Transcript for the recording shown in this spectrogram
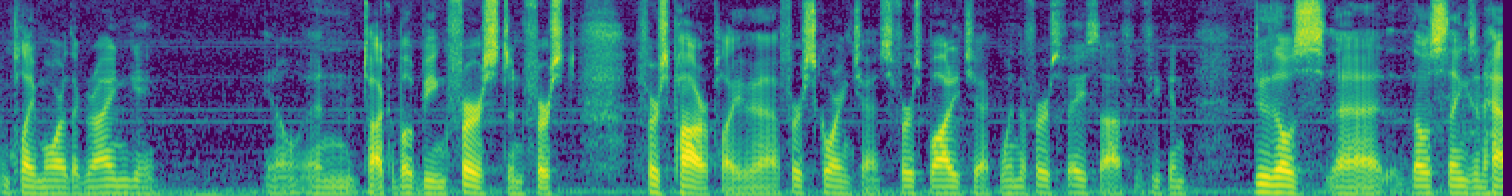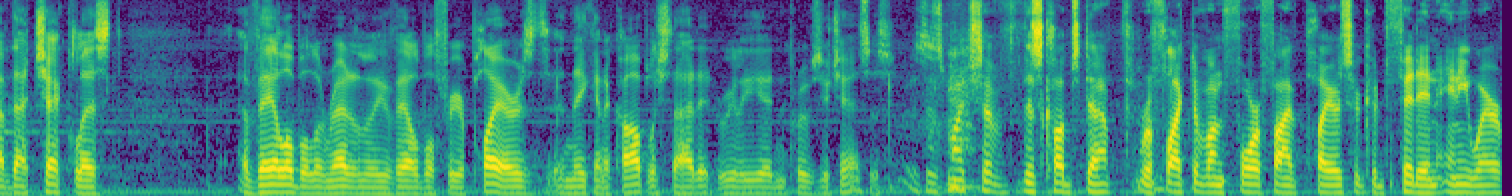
and play more of the grind game. You know, and talk about being first and first, first power play, uh, first scoring chance, first body check, win the first face-off. If you can do those uh, those things and have that checklist available and readily available for your players, and they can accomplish that, it really improves your chances. Is as much of this club's depth reflective on four or five players who could fit in anywhere,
